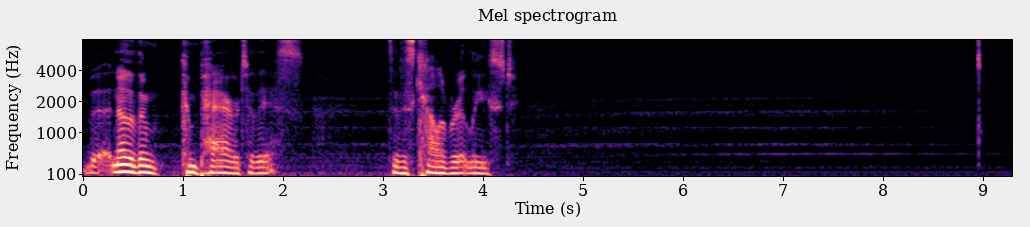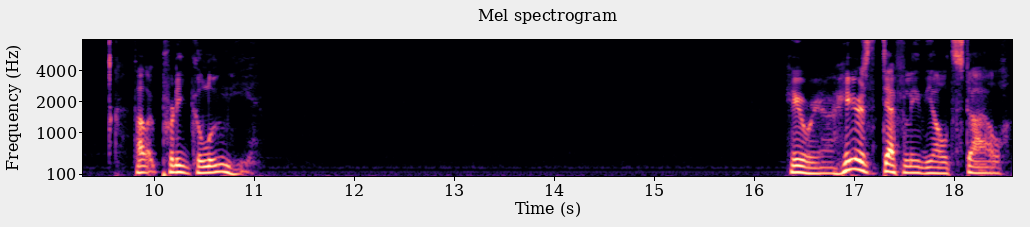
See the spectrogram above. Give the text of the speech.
none of them compare to this. To this caliber at least. That looked pretty gloomy. Here we are. Here's definitely the old style.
